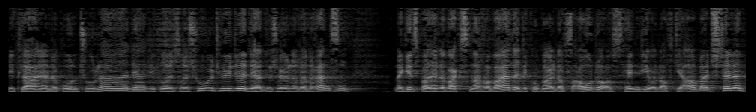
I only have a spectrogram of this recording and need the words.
die Kleine in der Grundschule, ah, der hat die größere Schultüte, der hat einen schöneren Ranzen. Und dann geht's bei den Erwachsenen nachher weiter, die gucken halt aufs Auto, aufs Handy oder auf die Arbeitsstelle.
